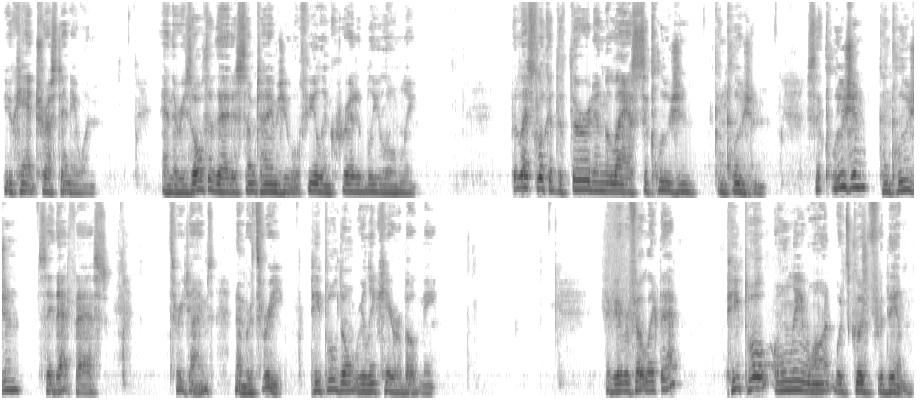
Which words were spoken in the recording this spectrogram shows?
you can't trust anyone. And the result of that is sometimes you will feel incredibly lonely. But let's look at the third and the last seclusion, conclusion. Seclusion, conclusion, say that fast, three times. Number three, people don't really care about me. Have you ever felt like that? People only want what's good for them.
